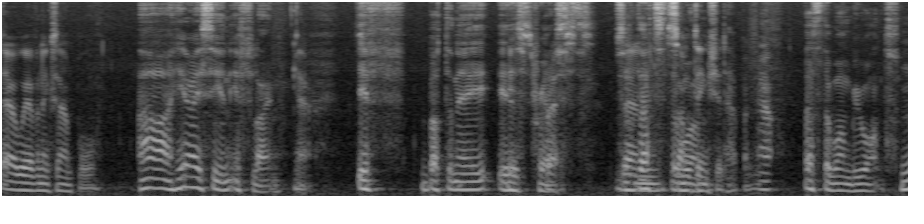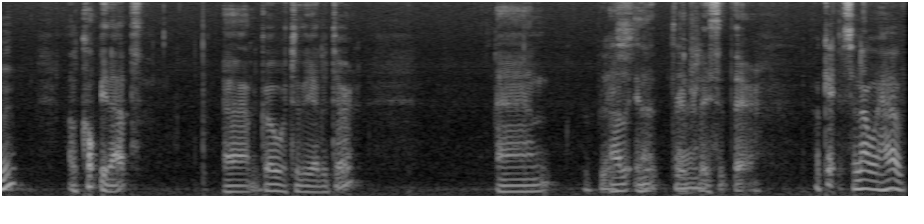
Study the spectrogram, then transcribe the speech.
there we have an example. Ah, here I see an if line. Yeah. If button A is, pressed. So then that's the something one. should happen. Yeah. That's the one we want. Hmm? I'll copy that and go to the editor, and Replace I'll in- that there. replace it there. Okay, so now we have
